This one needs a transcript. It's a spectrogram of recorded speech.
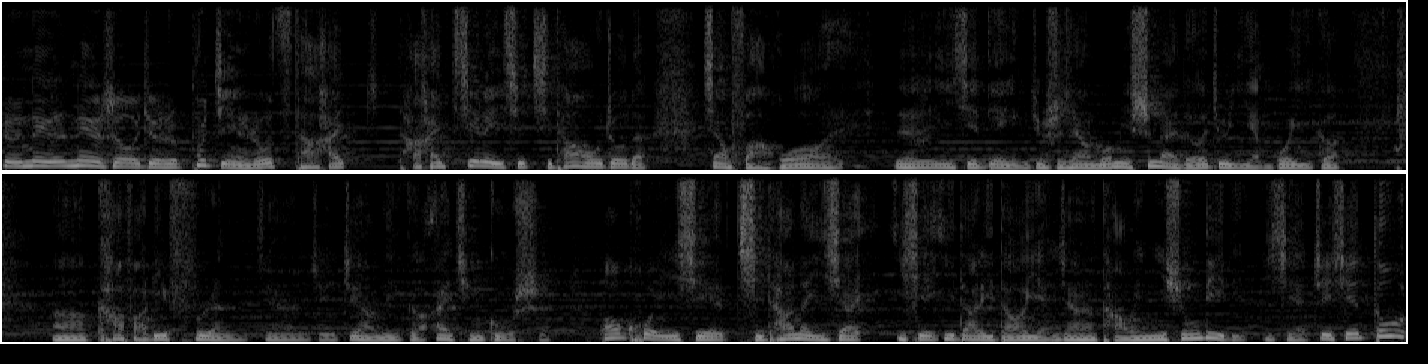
就是那个那个时候，就是不仅如此，他还他还接了一些其他欧洲的，像法国呃一些电影，就是像罗米施耐德就演过一个啊卡法利夫人这样这这样的一个爱情故事，包括一些其他的一些一些意大利导演，像塔维尼兄弟的一些，这些都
